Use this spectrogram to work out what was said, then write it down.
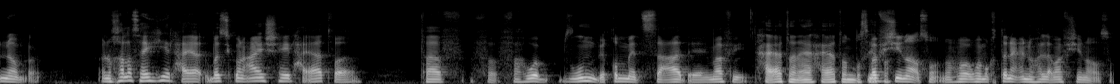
إنه. إنه خلص هي هي الحياة بس يكون عايش هي الحياة ف... ف... ف... فهو بظن بقمة السعادة يعني ما في حياتهم إيه حياتهم ما بسيطة في شيء ناقصه هو هو مقتنع إنه هلأ ما في شيء ناقصه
